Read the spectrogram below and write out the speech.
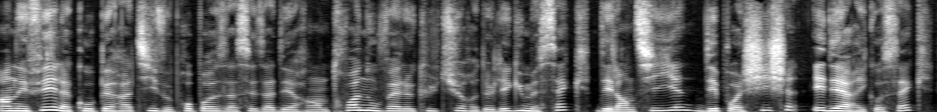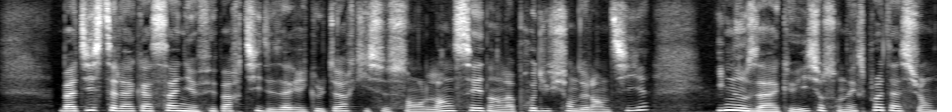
En effet, la coopérative propose à ses adhérents trois nouvelles cultures de légumes secs, des lentilles, des pois chiches et des haricots secs. Baptiste Lacassagne fait partie des agriculteurs qui se sont lancés dans la production de lentilles. Il nous a accueillis sur son exploitation.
